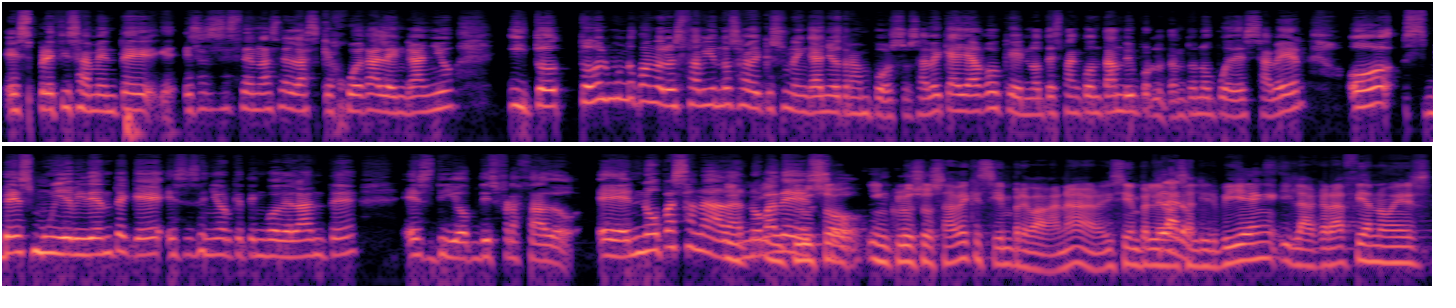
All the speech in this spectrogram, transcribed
es precisamente esas escenas en las que juega el engaño y to- todo el mundo cuando lo está viendo sabe que es un engaño tramposo, sabe que hay algo que no te están contando y por lo tanto no puedes saber, o ves muy evidente que ese señor que tengo delante es Diop disfrazado. Eh, no pasa nada, no va de incluso, eso. incluso sabe que siempre va a ganar y siempre le Claro. va a salir bien y la gracia no es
